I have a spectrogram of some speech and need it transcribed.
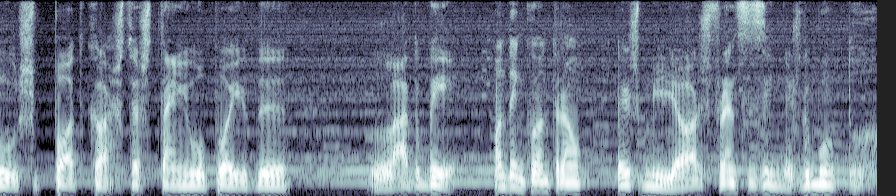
Os podcastas têm o apoio de Lado B, onde encontram as melhores francesinhas do mundo.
